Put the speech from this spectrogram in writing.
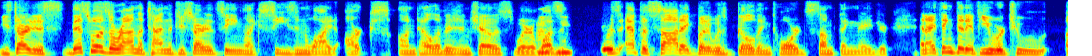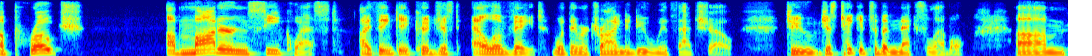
You started to, this was around the time that you started seeing like season wide arcs on television shows where it mm-hmm. wasn't it was episodic, but it was building towards something major. And I think that if you were to approach a modern seaQuest, I think it could just elevate what they were trying to do with that show to just take it to the next level. Um,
